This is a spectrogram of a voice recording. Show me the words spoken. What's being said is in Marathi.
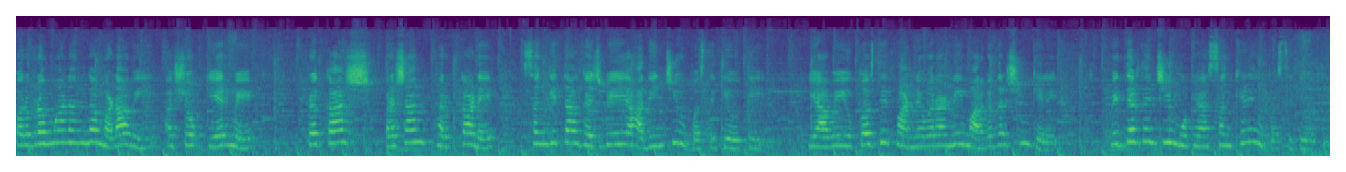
परब्रह्मानंद मडावी अशोक येरमे प्रकाश प्रशांत फरकाडे संगीता गजबे आदींची उपस्थिती होती. यावेळी उपस्थित मान्यवरांनी मार्गदर्शन केले. विद्यार्थ्यांची मोठ्या संख्येने उपस्थिती होती.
